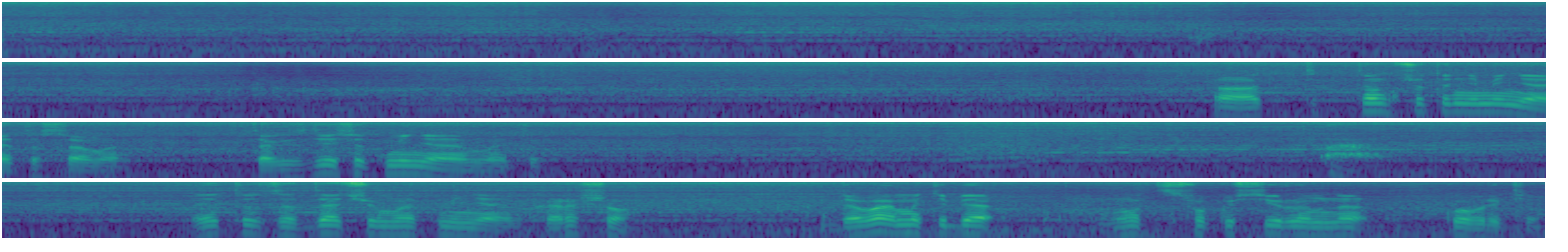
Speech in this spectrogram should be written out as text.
А, он что-то не меняет это самое. Так, здесь отменяем это. Эту задачу мы отменяем. Хорошо. Давай мы тебя вот сфокусируем на коврике.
